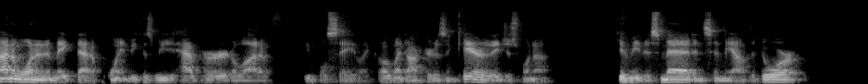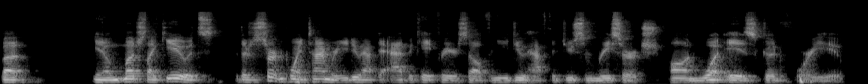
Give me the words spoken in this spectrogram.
kind of wanted to make that a point because we have heard a lot of people say like oh my doctor doesn't care they just want to give me this med and send me out the door but you know, much like you, it's there's a certain point in time where you do have to advocate for yourself and you do have to do some research on what is good for you.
